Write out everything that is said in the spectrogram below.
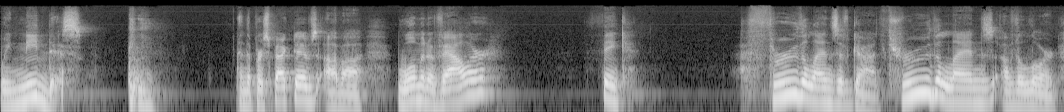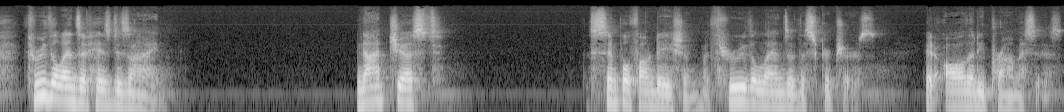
We need this. and the perspectives of a woman of valor, think through the lens of God, through the lens of the Lord, through the lens of His design. Not just the simple foundation, but through the lens of the Scriptures at all that He promises.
